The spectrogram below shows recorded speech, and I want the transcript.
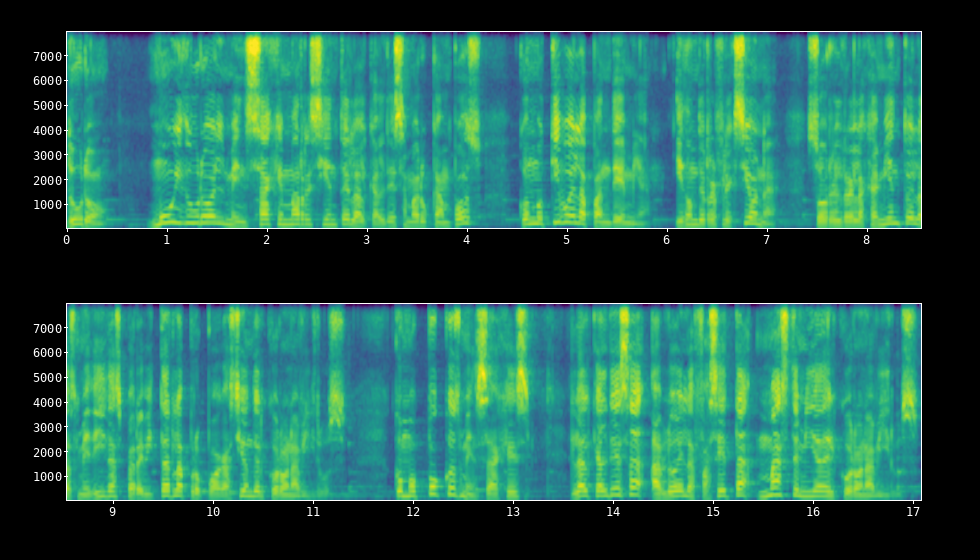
Duro, muy duro el mensaje más reciente de la alcaldesa Maru Campos con motivo de la pandemia y donde reflexiona sobre el relajamiento de las medidas para evitar la propagación del coronavirus. Como pocos mensajes, la alcaldesa habló de la faceta más temida del coronavirus,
